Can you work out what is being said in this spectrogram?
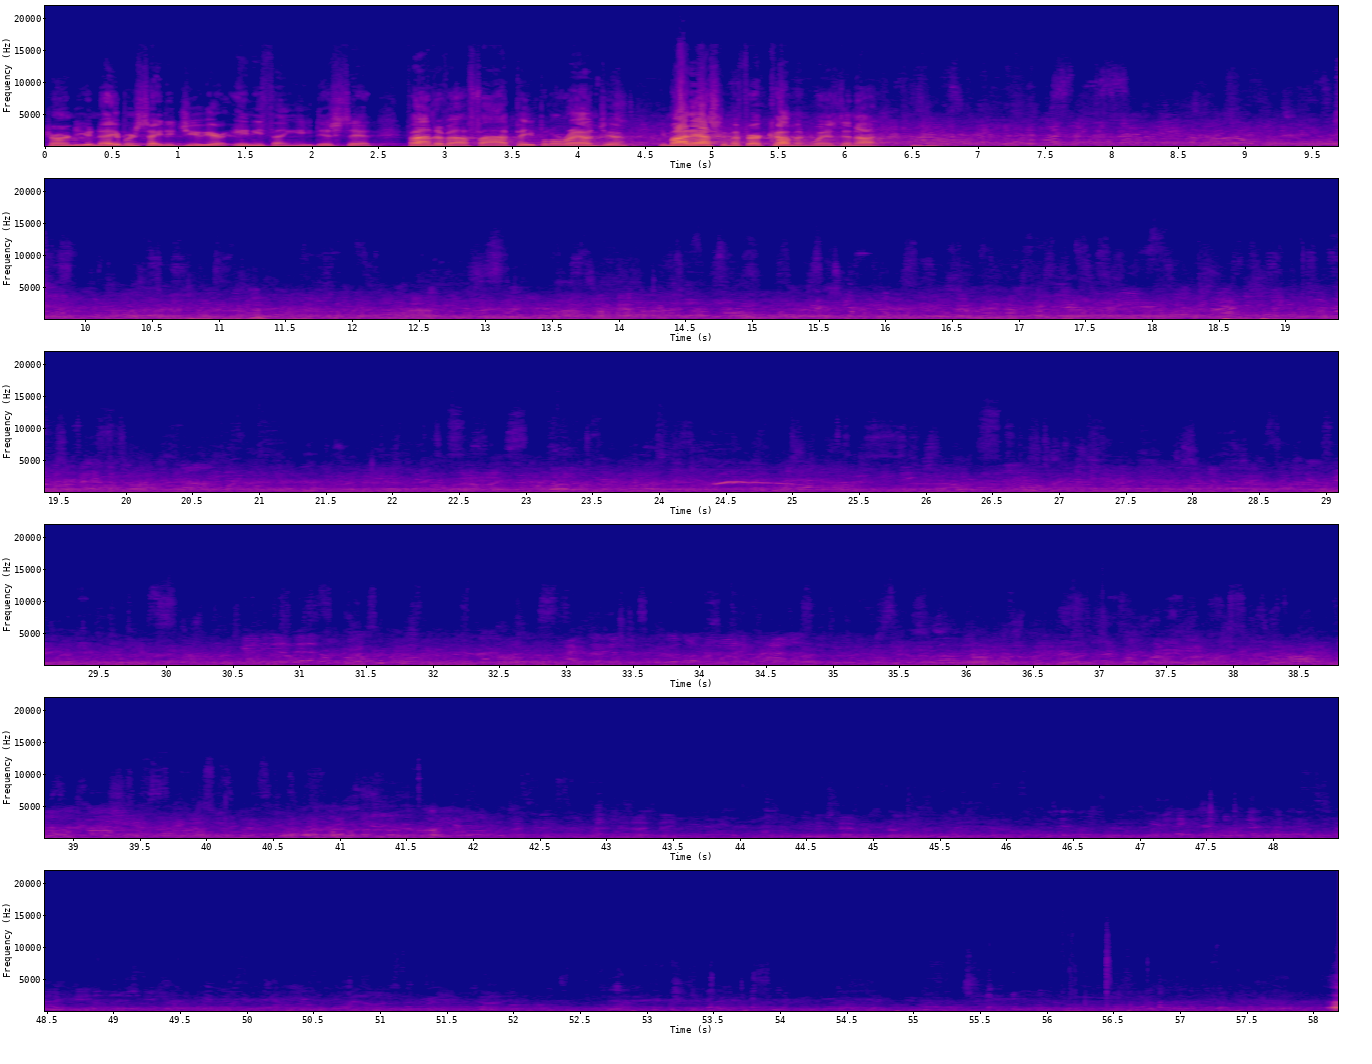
turn to your neighbor and say, Did you hear anything he just said? Find about five people around you. You might ask them if they're coming Wednesday night.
